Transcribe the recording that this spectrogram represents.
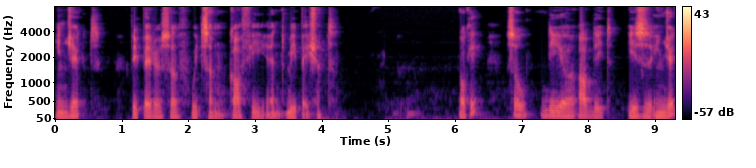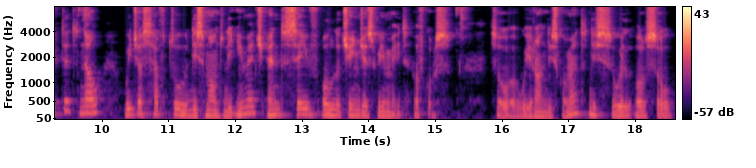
inject. Prepare yourself with some coffee and be patient. Okay, so the uh, update is injected. Now we just have to dismount the image and save all the changes we made, of course. So uh, we run this command. This will also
